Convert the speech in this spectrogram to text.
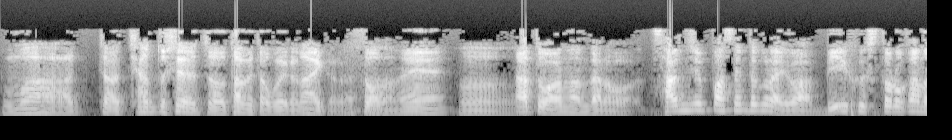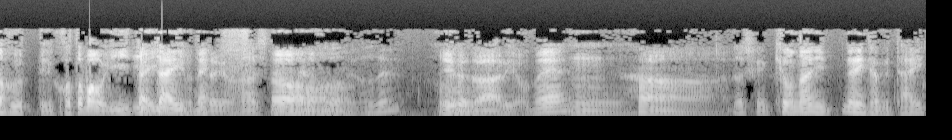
まあ、じゃあちゃんとしたやつを食べた覚えがないからさそうだ。ね。うん。あとはなんだろう、30%ぐらいはビーフストロガノフっていう言葉を言いたいっていうね。言いたいっていう話だよね。うんそうだよね。いうのがあるよね。うん。は確かに今日何、何食べたい？い、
